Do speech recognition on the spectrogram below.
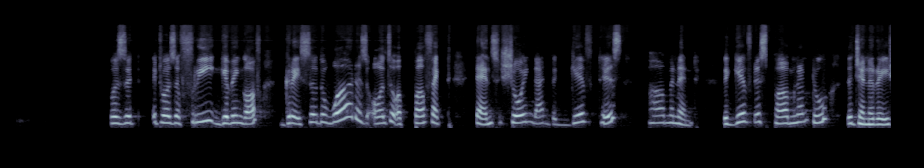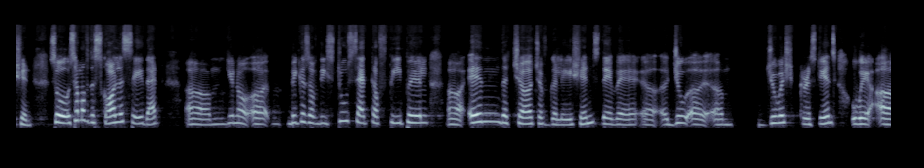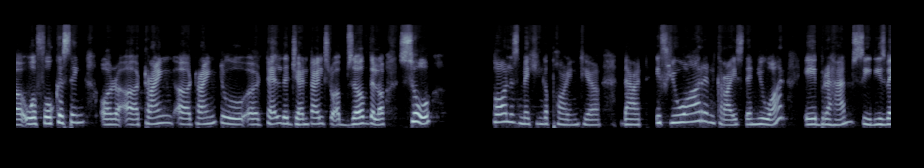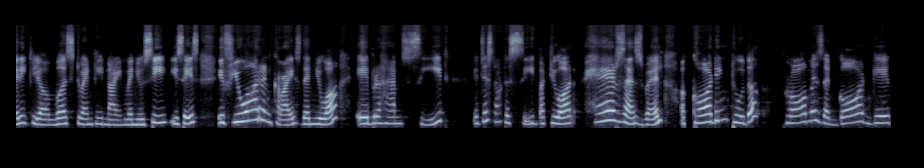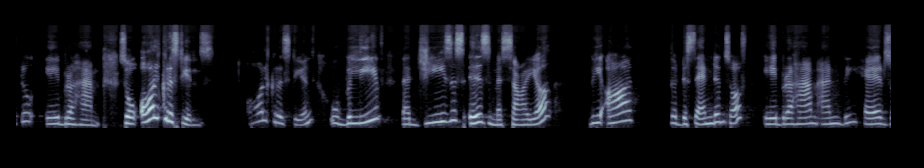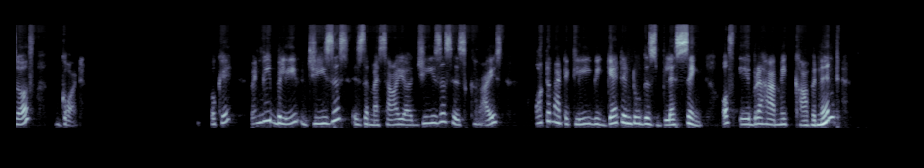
was it it was a free giving of grace. So the word is also a perfect tense showing that the gift is permanent the gift is permanent to the generation so some of the scholars say that um, you know uh, because of these two set of people uh, in the church of galatians they were uh, Jew, uh, um, Jewish Christians who were uh, were focusing or uh, trying uh, trying to uh, tell the Gentiles to observe the law. So Paul is making a point here that if you are in Christ, then you are Abraham's seed. He's very clear. Verse 29, when you see, he says, if you are in Christ, then you are Abraham's seed. You're just not a seed, but you are heirs as well, according to the promise that God gave to Abraham. So, all Christians, all Christians who believe that Jesus is Messiah, we are the descendants of Abraham and the heirs of God. Okay, when we believe Jesus is the Messiah, Jesus is Christ, automatically we get into this blessing of Abrahamic covenant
